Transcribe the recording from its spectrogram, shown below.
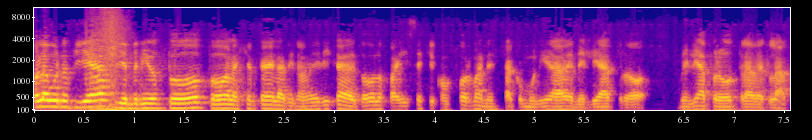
Hola, buenos días, bienvenidos todos, toda la gente de Latinoamérica, de todos los países que conforman esta comunidad de Melia Pro, Melia Pro Travel Lab.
